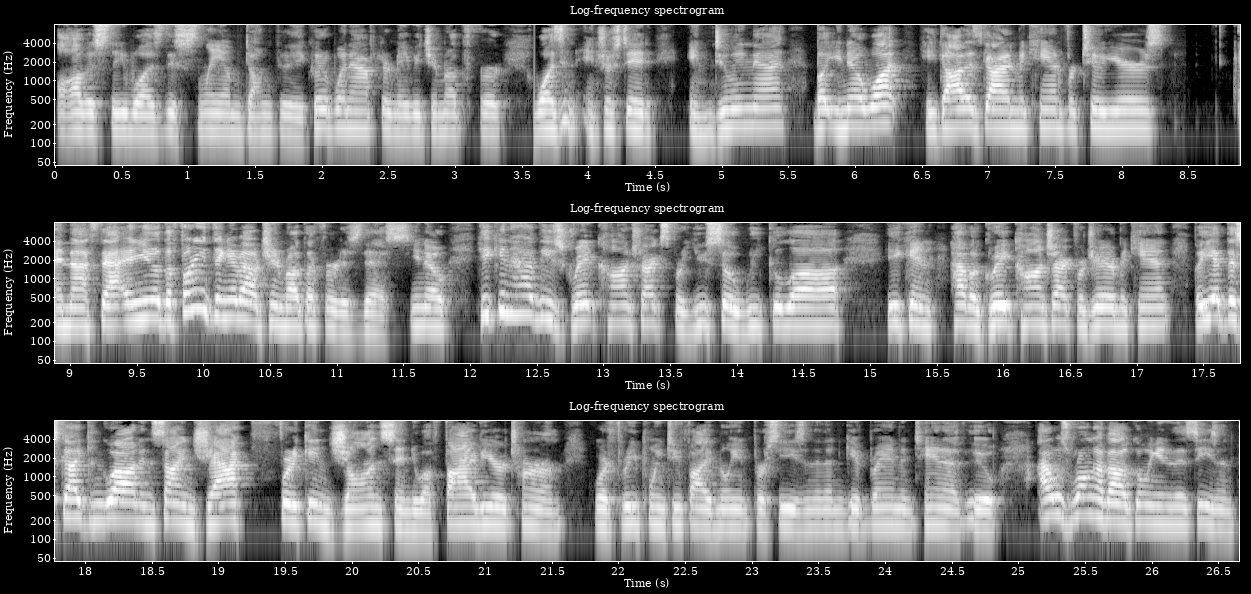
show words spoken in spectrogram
obviously was the slam dunk that they could have went after. Maybe Jim Rutherford wasn't interested in doing that. But you know what? He got his guy in McCann for two years. And that's that. And you know, the funny thing about Jim Rutherford is this. You know, he can have these great contracts for Juuso Riikola. He can have a great contract for Jared McCann. But yet this guy can go out and sign Jack freaking Johnson to a five-year term worth 3.25 million per season and then give Brandon Tanev, who I was wrong about going into the season,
